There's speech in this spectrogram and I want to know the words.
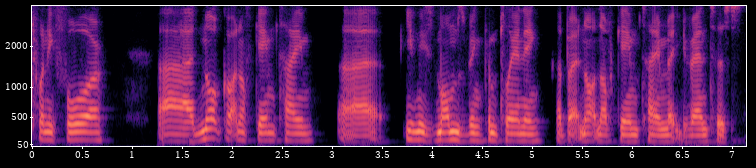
24, uh, not got enough game time. Uh, even his mum's been complaining about not enough game time at Juventus,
